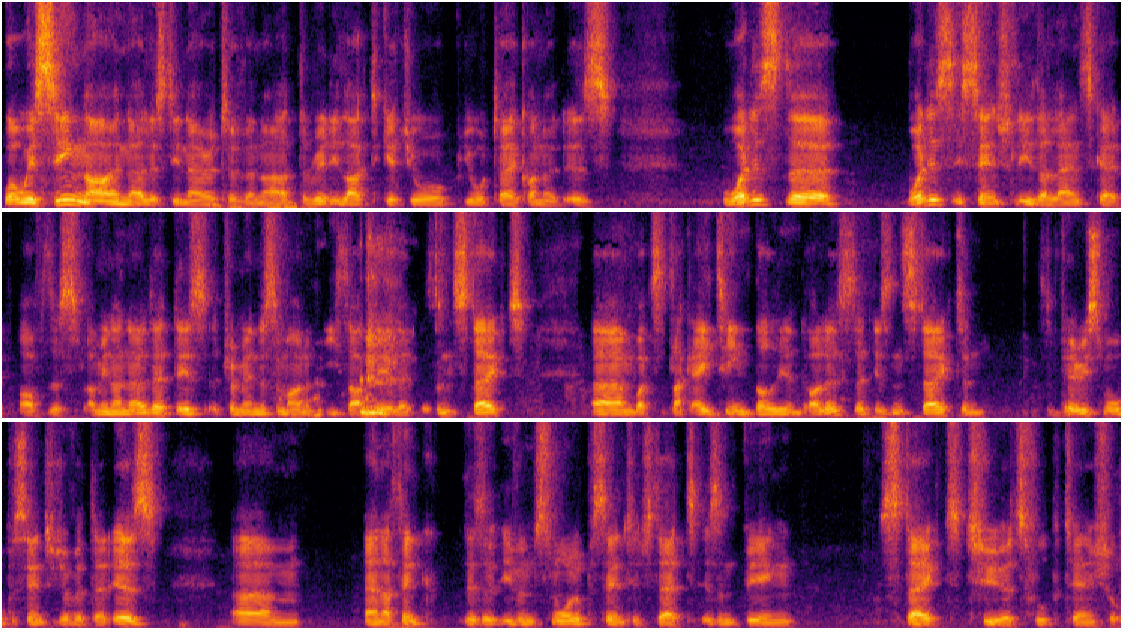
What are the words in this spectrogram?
what we're seeing now in the LSD narrative, and I'd really like to get your your take on it, is what is the what is essentially the landscape of this? I mean, I know that there's a tremendous amount of ETH out there that isn't staked. Um, what's it like eighteen billion dollars that isn't staked, and a very small percentage of it that is. Um, and I think there's an even smaller percentage that isn't being staked to its full potential.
